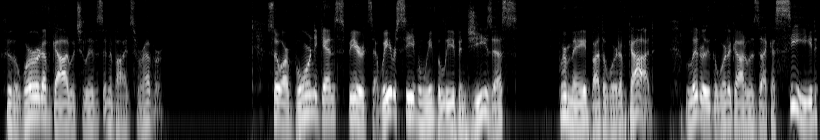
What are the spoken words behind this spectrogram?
through the word of God which lives and abides forever. So our born again spirits that we receive when we believe in Jesus were made by the word of God. Literally, the word of God was like a seed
